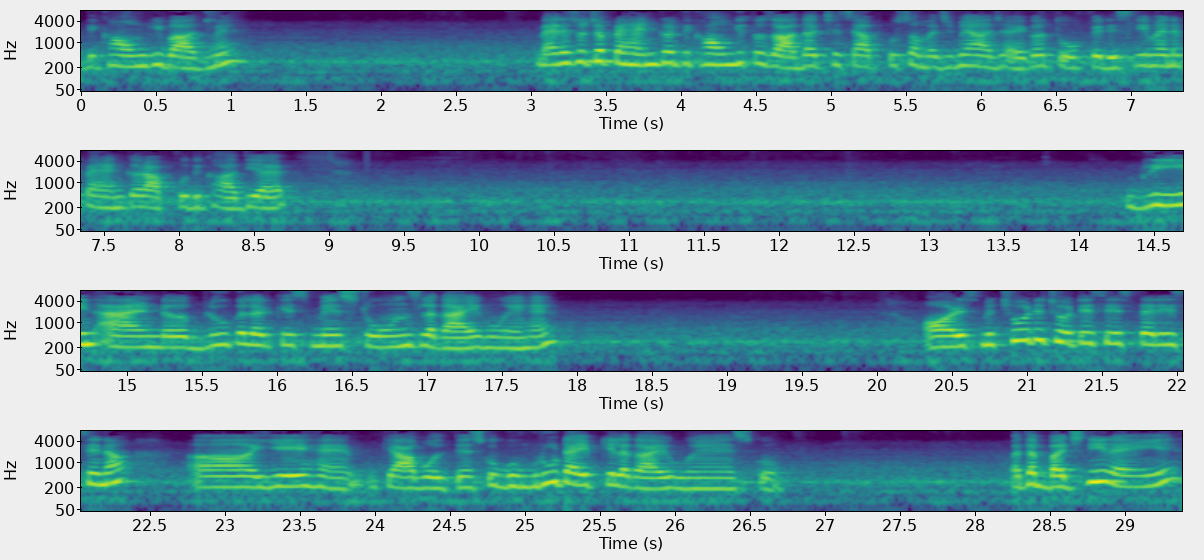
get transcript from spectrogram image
दिखाऊँगी बाद में। मैंने सोचा पहन कर दिखाऊँगी तो ज़्यादा अच्छे से आपको समझ में आ जाएगा तो फिर इसलिए मैंने पहनकर आपको दिखा दिया है। ग्रीन एंड ब्लू कलर के इसमें स्टोन्स लगाए हुए हैं। और इसमें छोटे छोटे से इस तरह से ना ये हैं, क्या बोलते हैं इसको, घुंघरू टाइप के लगाए हुए हैं इसको। मतलब बज नहीं रहे हैं ये।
